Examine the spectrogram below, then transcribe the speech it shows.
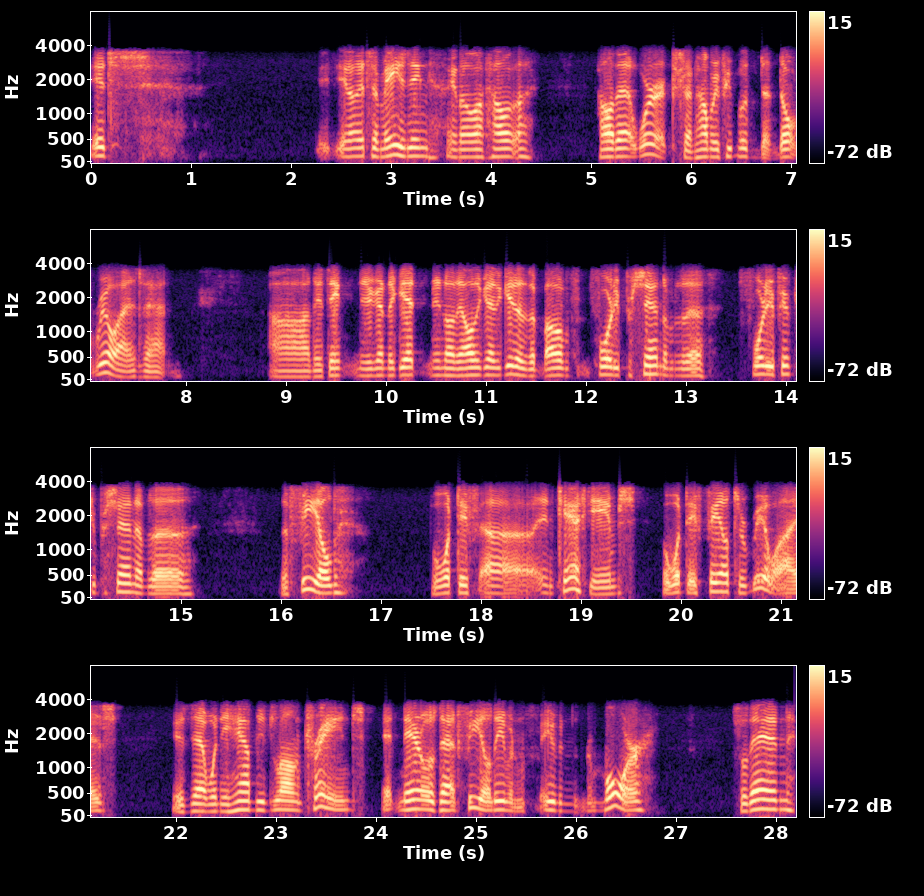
it's you know it's amazing you know how how that works and how many people don't realize that. Uh, they think you're going to get, you know, all you got to get is above 40% of the 40 or 50% of the the field. But what they uh, in cash games, but what they fail to realize is that when you have these long trains, it narrows that field even even more. So then,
